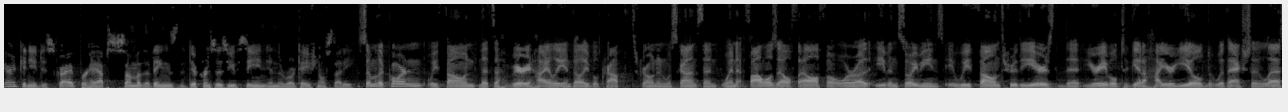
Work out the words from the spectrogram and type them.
Aaron, can you describe perhaps some of the things, the differences you've seen in the rotational study? Some of the corn we found that's a very highly and valuable crop that's grown in Wisconsin. When it follows alfalfa or uh, even soybeans, we found through the years that you're able to get a higher yield with actually less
